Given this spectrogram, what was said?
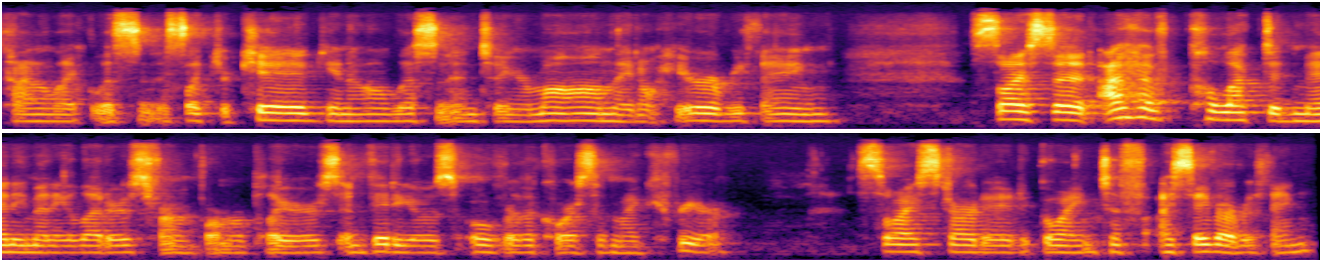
kind of like listen it's like your kid you know listening to your mom they don't hear everything. So i said i have collected many many letters from former players and videos over the course of my career. So i started going to i save everything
